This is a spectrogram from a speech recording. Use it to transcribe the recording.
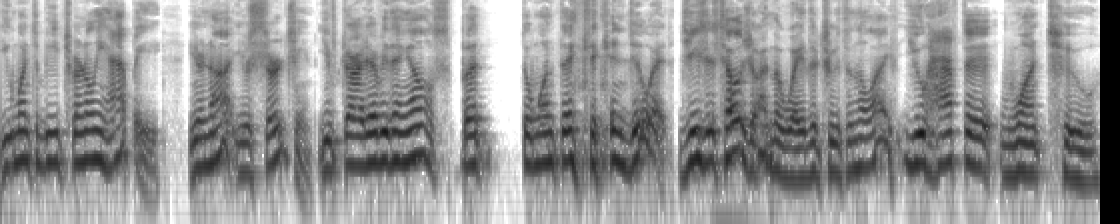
You want to be eternally happy. You're not. You're searching. You've tried everything else, but the one thing that can do it. Jesus tells you, I'm the way, the truth, and the life. You have to want to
